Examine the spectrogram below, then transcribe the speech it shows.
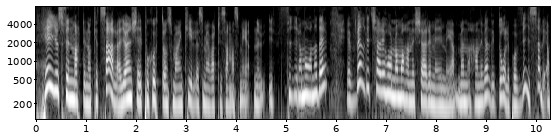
Hej Josefin, Martin och Ketsala. Jag är en tjej på 17 som har en kille som jag varit tillsammans med nu i fyra månader. Jag är väldigt kär i honom och han är kär i mig med, men han är väldigt dålig på att visa det.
